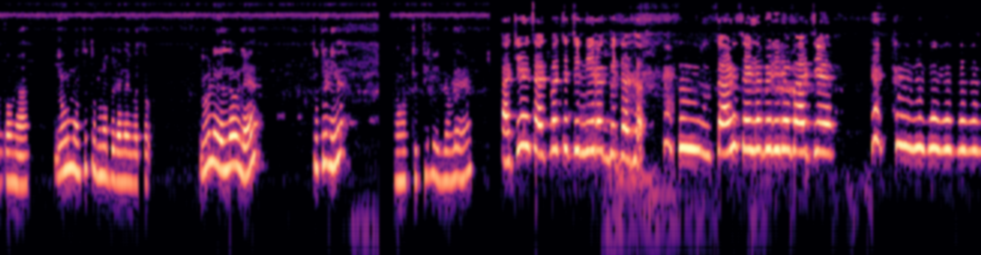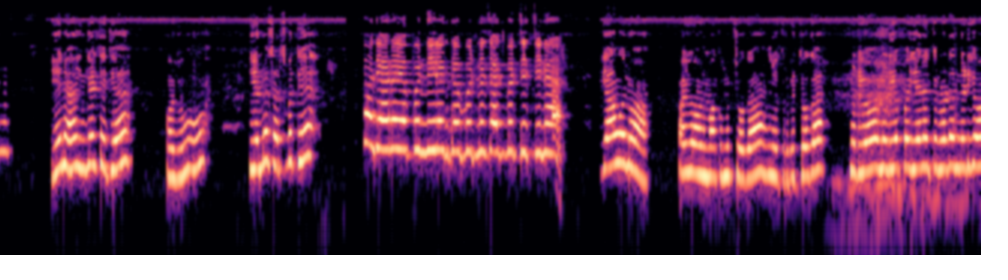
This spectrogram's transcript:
ಅವನ ಇವನಂತೂ ಸುಮ್ಮನೆ ಬಿಡಲ್ಲ ಇವತ್ತು. ಇವಳು ಎಲ್ಲವಳೆ? ತುತಿಳಿ ಆ ತುತಿಳಿ ಇಲ್ಲವಳೆ. ಅಜ್ಜಿ ಗರ್ಭಚಿಚ್ಚೆ ನೀರಕ್ಕೆ ಬಿದ್ದಲ್ಲ ಕಾಣಿಸ್ತಾ ಇಲ್ಲ ಬಿಡಿರೋ ಬಾಚೆ ಏನ ಹಿಂಗೆ ಹೇಳ್ತಾ ಇದ್ಯಾ? ಅಯ್ಯೋ ಎಲ್ಲ ಸರಸ್ವತಿ? ಯಾವನು? ಅಯ್ಯೋ ಅವನ ಮಗ ಮುಚ್ಚೋಗ ನೀರು ಬಿದ್ದೋಗ. ನಡಿಯೋ ನಡಿಯಪ್ಪ ಏನಾಯ್ತು ನೋಡೋಣ ನಡಿಯೋ.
